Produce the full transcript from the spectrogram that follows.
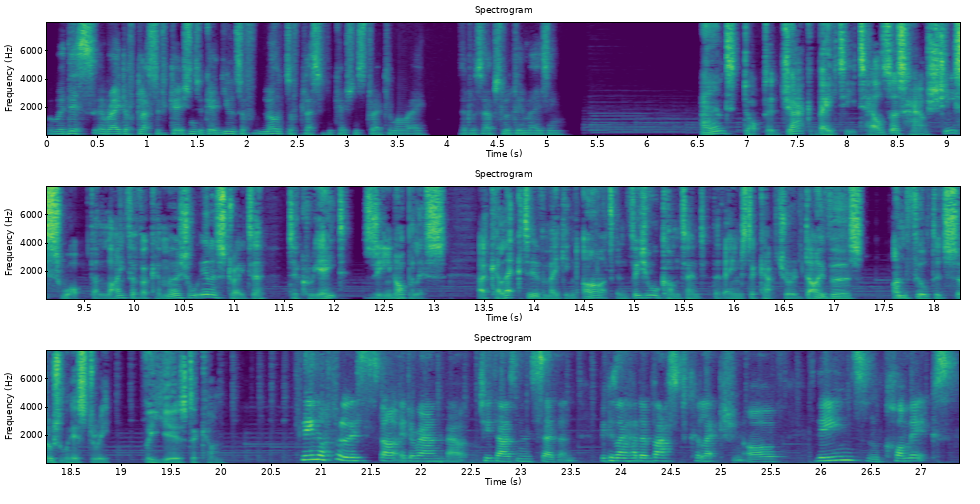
with this rate of classifications, you get use of loads of classifications straight away. That was absolutely amazing. And Dr. Jac Batey tells us how she swapped the life of a commercial illustrator to create Zineopolis, a collective making art and visual content that aims to capture a diverse, unfiltered social history for years to come. Zineopolis started around about 2007 because I had a vast collection of zines and comics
